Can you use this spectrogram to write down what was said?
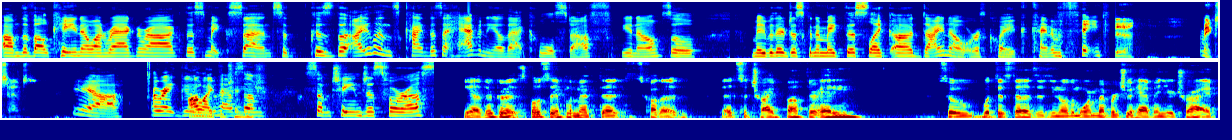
um, the volcano on Ragnarok. This makes sense because the islands kind doesn't have any of that cool stuff, you know. So maybe they're just gonna make this like a dino earthquake kind of thing. Yeah, makes sense. Yeah. All right, good. I like you have change. some some changes for us. Yeah, they're gonna supposed to implement the. It's called a. That's a tribe buff they're adding. So what this does is, you know, the more members you have in your tribe,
